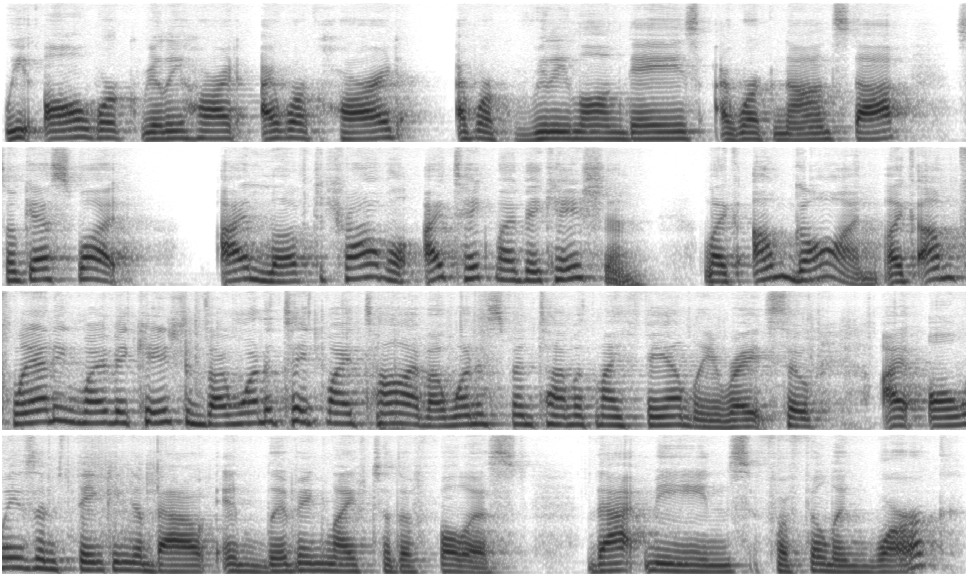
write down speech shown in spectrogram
We all work really hard. I work hard. I work really long days. I work nonstop. So guess what? I love to travel. I take my vacation. Like I'm gone. Like I'm planning my vacations. I want to take my time. I want to spend time with my family, right? So I always am thinking about and living life to the fullest. That means fulfilling work,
